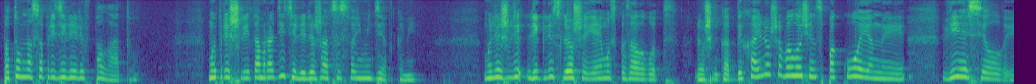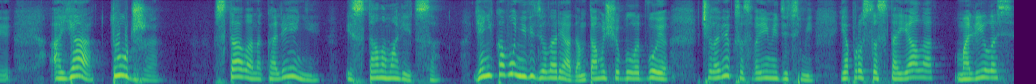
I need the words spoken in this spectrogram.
Потом нас определили в палату. Мы пришли, там родители лежат со своими детками. Мы лежли, легли с Лешей, я ему сказала, вот, Лешенька, отдыхай. Леша был очень спокоен и весел. И... А я тут же стала на колени и стала молиться. Я никого не видела рядом, там еще было двое человек со своими детьми. Я просто стояла, молилась,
